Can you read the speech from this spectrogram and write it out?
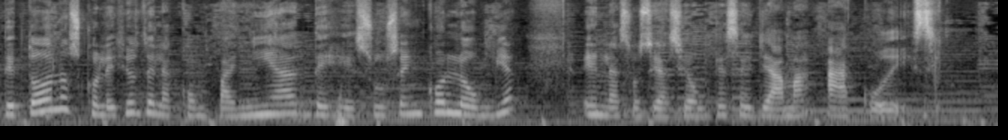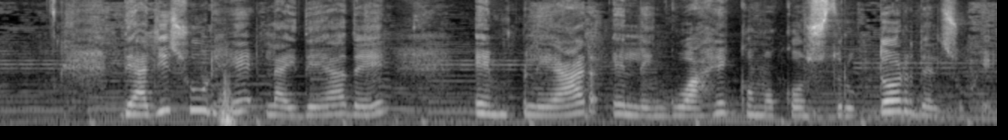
de todos los colegios de la Compañía de Jesús en Colombia en la asociación que se llama ACODESI. De allí surge la idea de emplear el lenguaje como constructor del sujeto.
